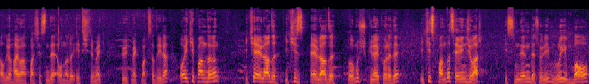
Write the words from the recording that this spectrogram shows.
alıyor hayvanat bahçesinde onları yetiştirmek, büyütmek maksadıyla. O iki pandanın iki evladı, ikiz evladı doğmuş. Güney Kore'de ikiz panda sevinci var. İsimlerini de söyleyeyim. Rui Bao,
